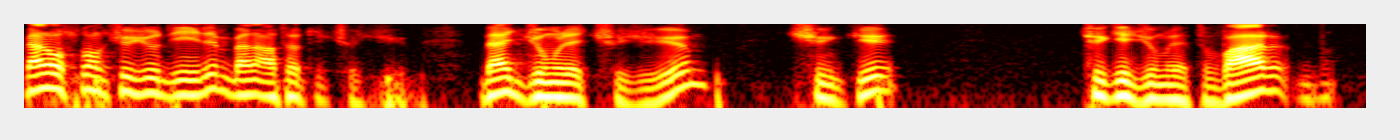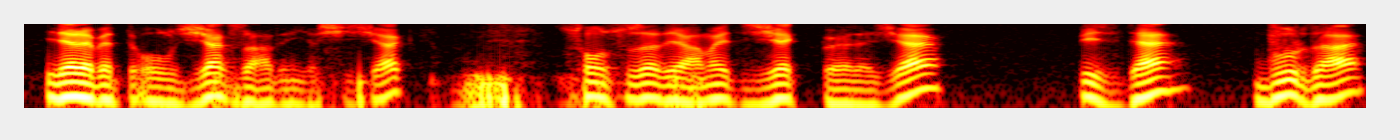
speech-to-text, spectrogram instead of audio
Ben Osmanlı çocuğu değilim, ben Atatürk çocuğuyum. Ben Cumhuriyet çocuğuyum. Çünkü Türkiye Cumhuriyeti var, ilelebet de olacak, zaten yaşayacak. Sonsuza devam edecek böylece. Biz de burada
